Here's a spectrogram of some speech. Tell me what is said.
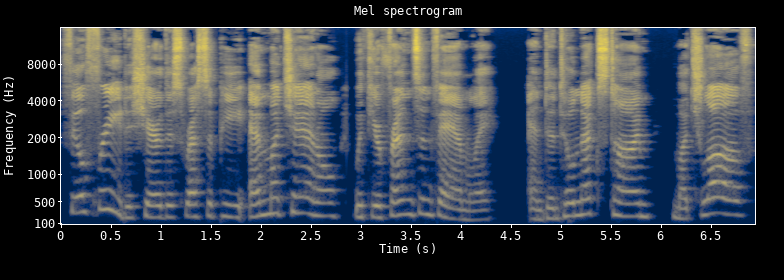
Feel free to share this recipe and my channel with your friends and family. And until next time, much love!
